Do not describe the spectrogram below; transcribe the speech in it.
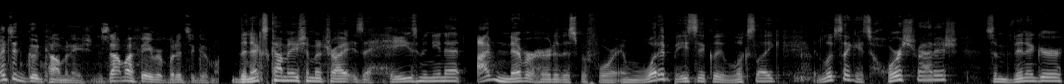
It's a good combination. It's not my favorite, but it's a good one. The next combination I'm going to try is a haze mignonette. I've never heard of this before, and what it basically looks like, it looks like it's horseradish, some vinegar,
